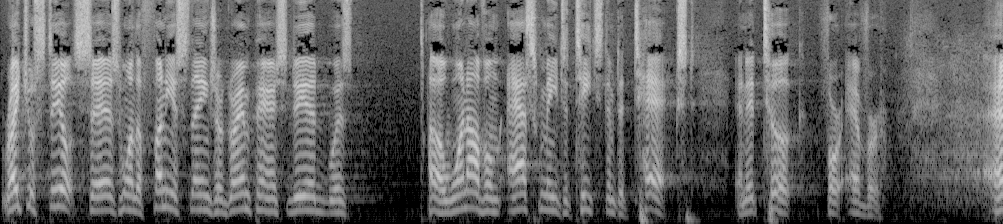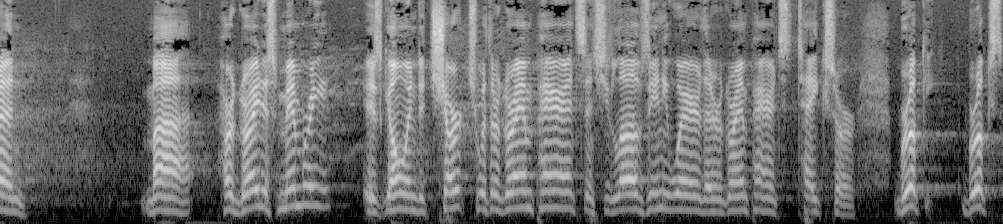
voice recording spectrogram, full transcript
Rachel Stilt says one of the funniest things her grandparents did was uh, one of them asked me to teach them to text, and it took forever. And my, her greatest memory is going to church with her grandparents, and she loves anywhere that her grandparents takes her. Brooke, Brooks,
